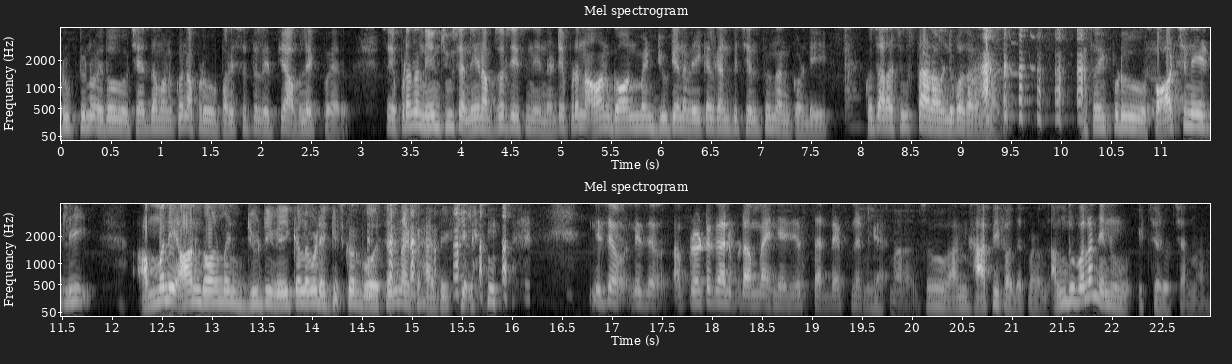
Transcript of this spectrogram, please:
గ్రూప్ టూనో ఏదో చేద్దాం అనుకుని అప్పుడు పరిస్థితులు ఎత్తి అవ్వలేకపోయారు. సో ఎప్పుడన్నా నేను చూసాను నేను అబ్జర్వ్ చేసింది ఏంటంటే ఎప్పుడన్నా ఆన్ గవర్నమెంట్ డ్యూటీ అనే వెహికల్ కనిపించి వెళ్తుంది అనుకోండి కొంచెం అలా చూస్తే అలా ఉండిపోతారు అనమాట సో ఇప్పుడు ఫార్చునేట్లీ అమ్మని ఆన్ గవర్నమెంట్ డ్యూటీ వెహికల్ కూడా ఎక్కించుకొని పోవచ్చు అని నాకు హ్యాపీ ఫీలింగ్ నిజం నిజం. ఆ ప్రోటోకాల్ ఇప్పుడు అమ్మాయి ఎంజాయ్ చేస్తారు డెఫినెట్గా madam so I'm happy for that madam అందువల్ల నేను ఇట్ సైడ్ వచ్చాను మేడం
